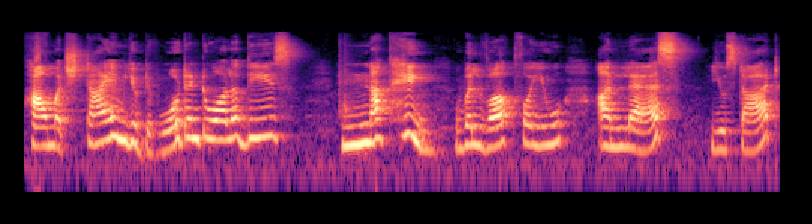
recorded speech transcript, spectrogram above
how much time you devote into all of these, nothing will work for you unless you start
